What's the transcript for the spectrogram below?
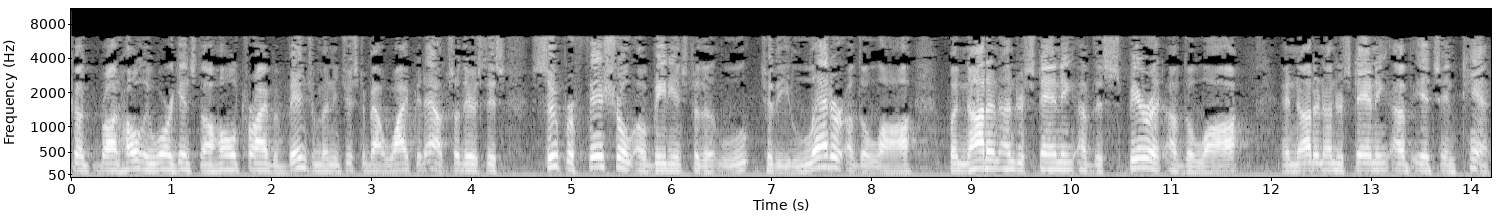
took, brought holy war against the whole tribe of Benjamin and just about wiped it out. So there's this superficial obedience to the, to the letter of the law, but not an understanding of the spirit of the law and not an understanding of its intent.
